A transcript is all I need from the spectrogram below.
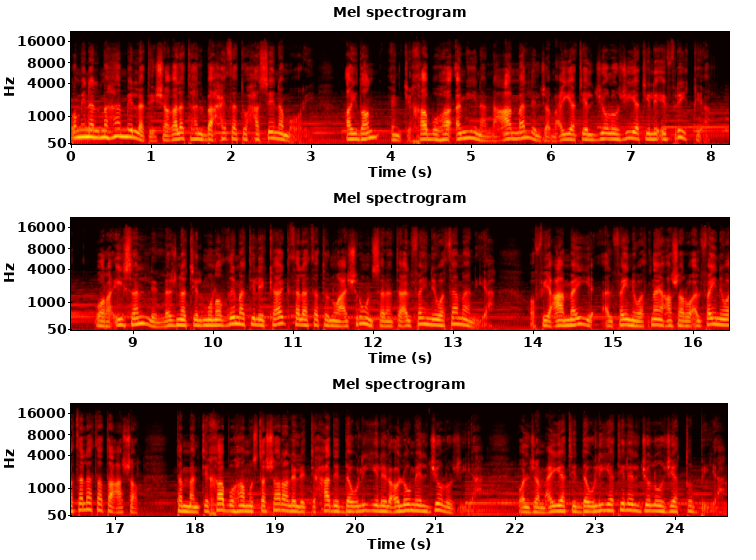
ومن المهام التي شغلتها الباحثة حسين موري أيضا انتخابها أمينا عاما للجمعية الجيولوجية لإفريقيا ورئيسا للجنة المنظمة لكاغ 23 سنة 2008 وفي عامي 2012 و2013 تم انتخابها مستشارا للاتحاد الدولي للعلوم الجيولوجية والجمعية الدولية للجيولوجيا الطبية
